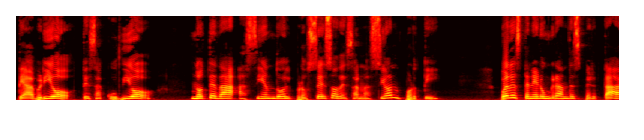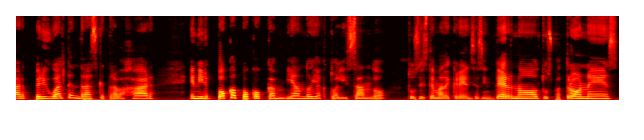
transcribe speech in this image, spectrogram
te abrió, te sacudió, no te da haciendo el proceso de sanación por ti. Puedes tener un gran despertar, pero igual tendrás que trabajar en ir poco a poco cambiando y actualizando tu sistema de creencias interno, tus patrones,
